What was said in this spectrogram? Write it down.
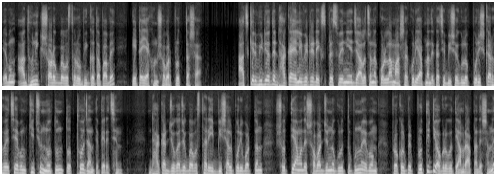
এবং আধুনিক সড়ক ব্যবস্থার অভিজ্ঞতা পাবে, এটাই এখন সবার প্রত্যাশা। আজকের ভিডিওতে ঢাকা এলিভেটেড এক্সপ্রেসওয়ে নিয়ে যে আলোচনা করলাম, আশা করি আপনাদের কাছে বিষয়গুলো পরিষ্কার হয়েছে এবং কিছু নতুন তথ্যও জানতে পেরেছেন। ঢাকার যোগাযোগ ব্যবস্থার এই বিশাল পরিবর্তন সত্যি আমাদের সবার জন্য গুরুত্বপূর্ণ এবং প্রকল্পের প্রতিটি অগ্রগতি আমরা আপনাদের সামনে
